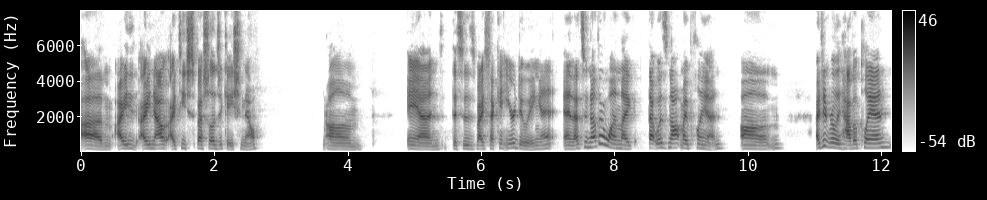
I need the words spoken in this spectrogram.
um, I I now I teach special education now. Um, and this is my second year doing it, and that's another one like that was not my plan. Um, I didn't really have a plan.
